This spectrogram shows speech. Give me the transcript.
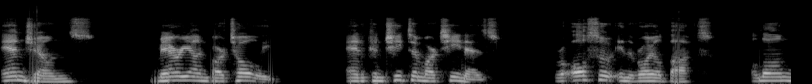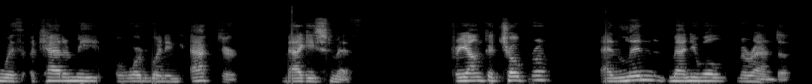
Ann Jones, Marion Bartoli, and Conchita Martinez were also in the royal box, along with Academy Award winning actor Maggie Smith, Priyanka Chopra, and Lin-Manuel Miranda.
